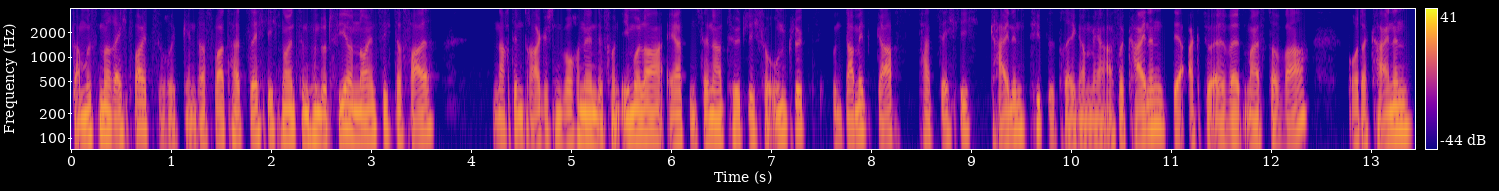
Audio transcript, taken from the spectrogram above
Da muss man recht weit zurückgehen. Das war tatsächlich 1994 der Fall. Nach dem tragischen Wochenende von Imola, Ayrton Senna tödlich verunglückt und damit gab es tatsächlich keinen Titelträger mehr. Also keinen, der aktuell Weltmeister war oder keinen,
